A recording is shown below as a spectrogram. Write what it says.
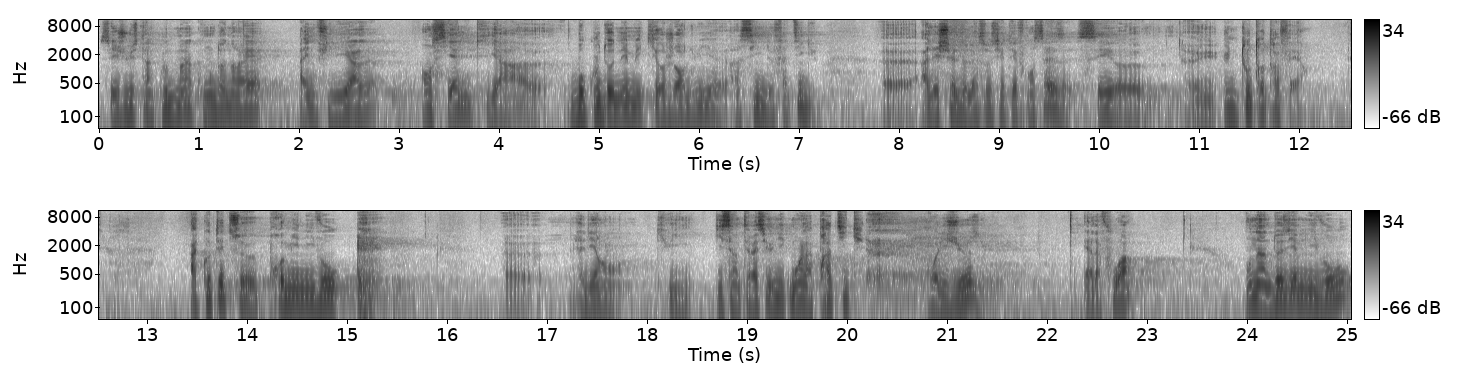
c'est juste un coup de main qu'on donnerait à une filiale ancienne qui a euh, beaucoup donné mais qui est aujourd'hui euh, un signe de fatigue. Euh, à l'échelle de la société française, c'est une toute autre affaire. À côté de ce premier niveau, j'allais dire, qui, s'intéressait uniquement à la pratique religieuse et à la foi. On a un deuxième niveau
